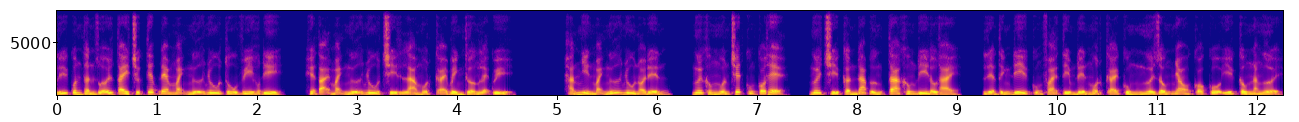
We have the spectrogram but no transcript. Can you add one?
lý quân thần dỗi tay trực tiếp đem mạnh ngữ nhu tu vi hút đi, hiện tại mạnh ngữ nhu chỉ là một cái bình thường lệ quỷ. Hắn nhìn mạnh ngữ nhu nói đến, ngươi không muốn chết cũng có thể, ngươi chỉ cần đáp ứng ta không đi đầu thai, liền tính đi cũng phải tìm đến một cái cùng ngươi giống nhau có cố ý công năng người.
